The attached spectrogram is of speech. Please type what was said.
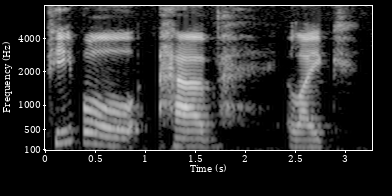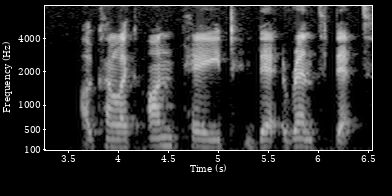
people have like a kind of like unpaid debt, rent debt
